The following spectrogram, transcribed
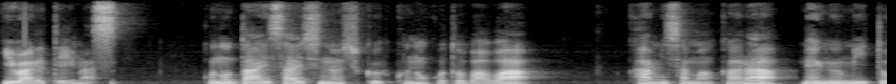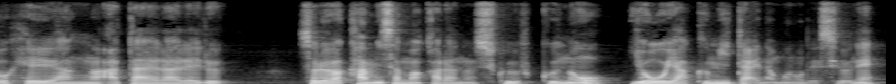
言われています。この大祭司の祝福の言葉は、神様から恵みと平安が与えられる。それは神様からの祝福の要約みたいなものですよね。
